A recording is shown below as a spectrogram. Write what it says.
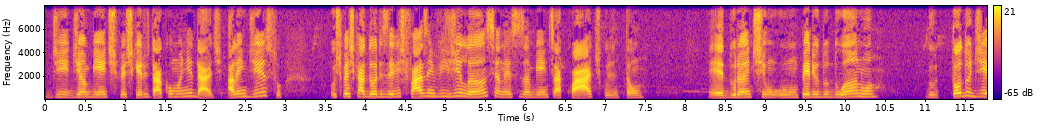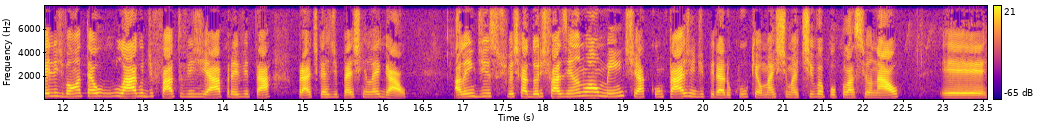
de, de, ambientes pesqueiros da comunidade. Além disso, os pescadores eles fazem vigilância nesses ambientes aquáticos, então, é, durante um, um, período do ano, do, todo dia eles vão até o lago de fato vigiar para evitar práticas de pesca ilegal. Além disso, os pescadores fazem anualmente a contagem de pirarucu, que é uma estimativa populacional é,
